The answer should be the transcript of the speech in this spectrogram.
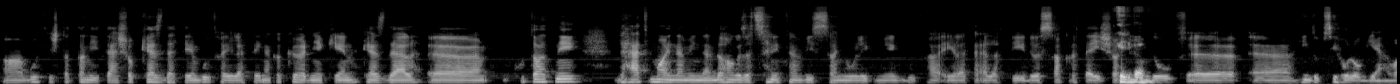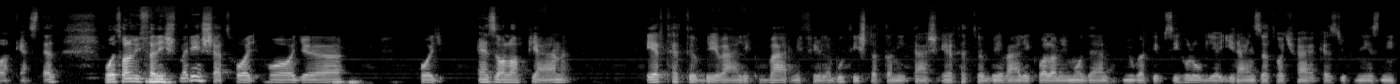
a buddhista tanítások kezdetén, buddha életének a környékén kezd el ö, kutatni, de hát majdnem minden dolgozat szerintem visszanyúlik még buddha élete előtti időszakra, te is a hindu, ö, ö, hindu pszichológiával kezdted. Volt valami mhm. felismerésed, hogy, hogy, ö, hogy ez alapján érthetőbbé válik bármiféle buddhista tanítás, érthetőbbé válik valami modern nyugati pszichológiai irányzat, hogyha elkezdjük nézni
